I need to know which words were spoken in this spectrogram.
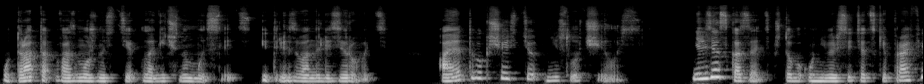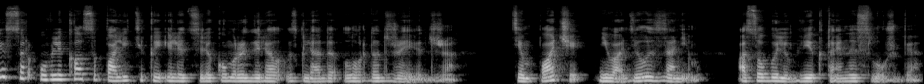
утрата возможности логично мыслить и трезво анализировать. А этого, к счастью, не случилось. Нельзя сказать, чтобы университетский профессор увлекался политикой или целиком разделял взгляды лорда Джевиджа. Тем паче не водилось за ним особой любви к тайной службе.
